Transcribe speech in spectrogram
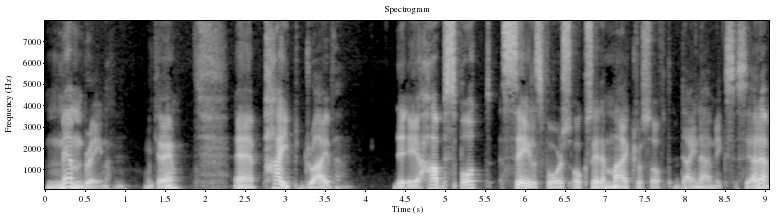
Membrane, okej, okay. eh, Pipedrive, det är HubSpot, Salesforce och så är det Microsoft Dynamics CRM.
